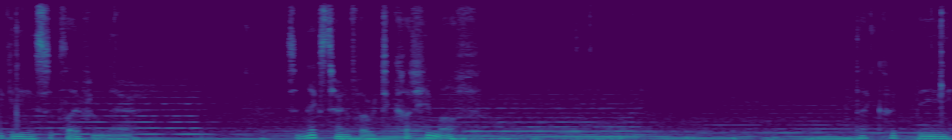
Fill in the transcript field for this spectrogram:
Getting his supply from there? So next turn, if I were to cut him off, that could be...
